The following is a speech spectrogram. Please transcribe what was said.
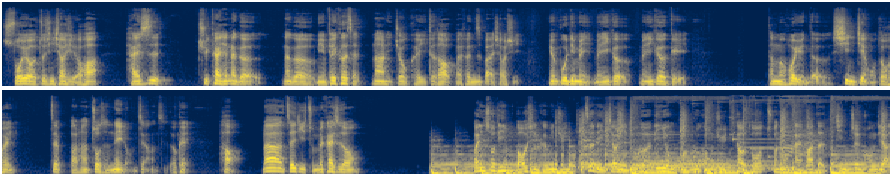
所有最新消息的话，还是去看一下那个。那个免费课程，那你就可以得到百分之百的消息，因为不一定每每一个每一个给他们会员的信件，我都会再把它做成内容这样子。OK，好，那这一集准备开始喽。欢迎收听保险革命军，这里教你如何利用网络工具跳脱传统开发的竞争框架，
